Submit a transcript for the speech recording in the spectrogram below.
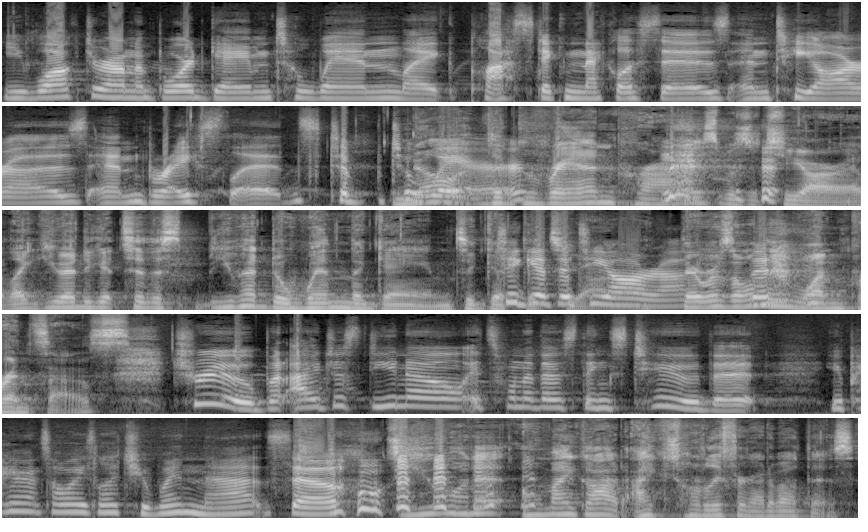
you walked around a board game to win like plastic necklaces and tiaras and bracelets to, to no, wear. the grand prize was a tiara. like you had to get to this, you had to win the game to get To the get the tiara. tiara. There was only one princess. True, but I just, you know, it's one of those things too that your parents always let you win that. So Do you want to? Oh my god, I totally forgot about this.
